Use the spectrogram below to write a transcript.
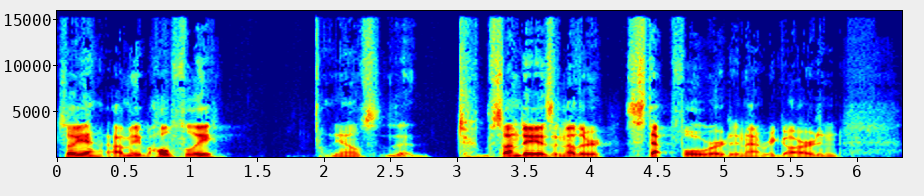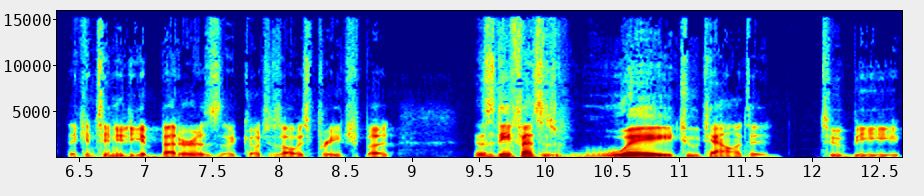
so yeah, I mean, hopefully, you know, Sunday is another step forward in that regard, and they continue to get better as the coaches always preach. But this defense is way too talented to be,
